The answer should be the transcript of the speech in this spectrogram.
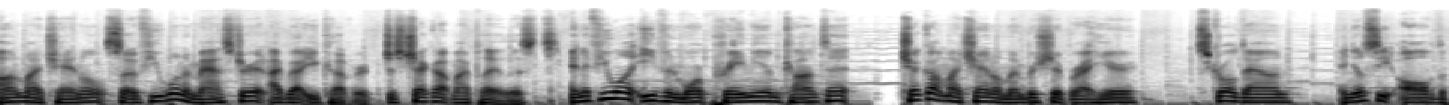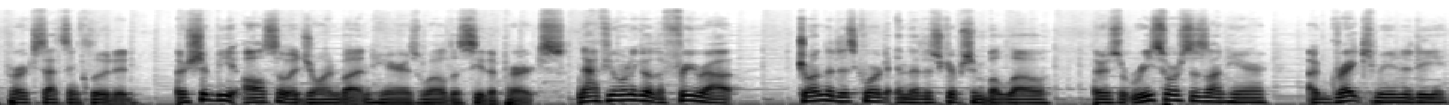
on my channel, so if you want to master it, I've got you covered. Just check out my playlists. And if you want even more premium content, check out my channel membership right here. Scroll down and you'll see all of the perks that's included. There should be also a join button here as well to see the perks. Now, if you want to go the free route, join the Discord in the description below. There's resources on here, a great community,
